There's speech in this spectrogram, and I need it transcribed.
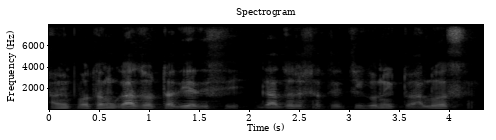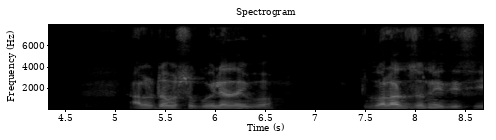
আমি প্রথম গাজরটা দিয়ে দিছি, গাজরের সাথে চিকন একটু আলু আছে। আলুটা অবশ্য গইলা যাইব, গলার জন্যই দিছি।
